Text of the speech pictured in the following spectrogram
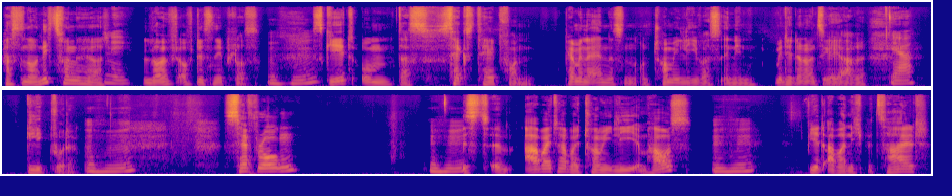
Hast du noch nichts von gehört? Nee. Läuft auf Disney Plus. Es geht um das Sextape von Pamela Anderson und Tommy Lee, was in den Mitte der 90er Jahre Ja. geleakt wurde. Seth Rogen ist äh, Arbeiter bei Tommy Lee im Haus, wird aber nicht bezahlt,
